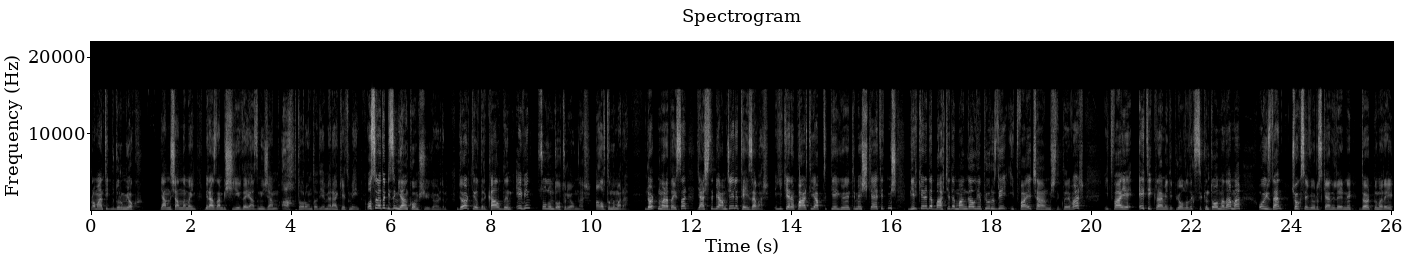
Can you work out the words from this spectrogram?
Romantik bir durum yok. Yanlış anlamayın. Birazdan bir şiir de yazmayacağım. Ah Toronto diye merak etmeyin. O sırada bizim yan komşuyu gördüm. 4 yıldır kaldığım evin solunda oturuyor onlar. 6 numara. 4 numarada ise yaşlı bir amca ile teyze var. İki kere parti yaptık diye yönetime şikayet etmiş. Bir kere de bahçede mangal yapıyoruz diye itfaiye çağırmışlıkları var. İtfaiye et ikram edip yolladık sıkıntı olmadı ama o yüzden çok seviyoruz kendilerini. 4 numarayı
